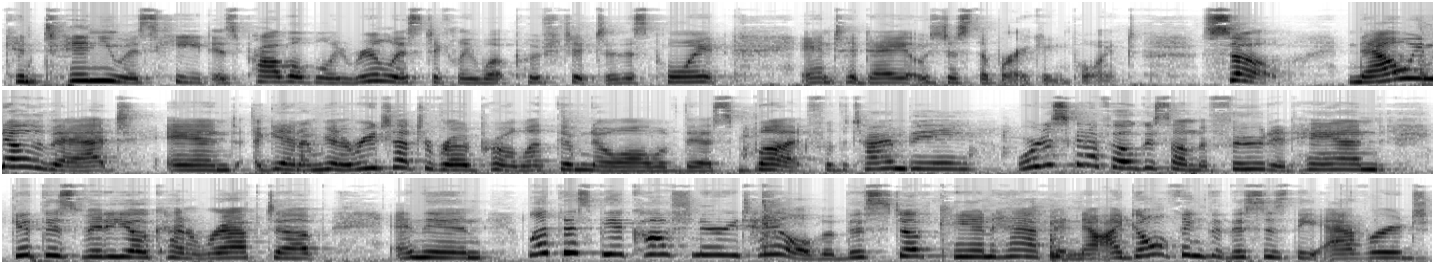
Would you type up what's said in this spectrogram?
continuous heat is probably realistically what pushed it to this point. And today it was just the breaking point. So now we know that, and again, I'm gonna reach out to Road Pro, let them know all of this, but for the time being, we're just gonna focus on the food at hand, get this video kind of wrapped up, and then let this be a cautionary tale that this stuff can happen. Now, I don't think that this is the average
